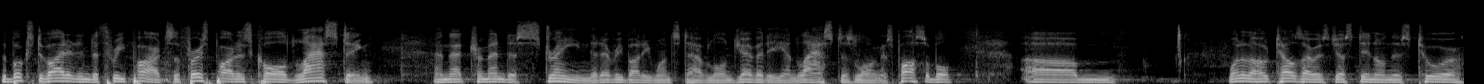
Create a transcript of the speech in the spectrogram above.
the book's divided into three parts. The first part is called Lasting, and that tremendous strain that everybody wants to have longevity and last as long as possible. Um, one of the hotels I was just in on this tour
